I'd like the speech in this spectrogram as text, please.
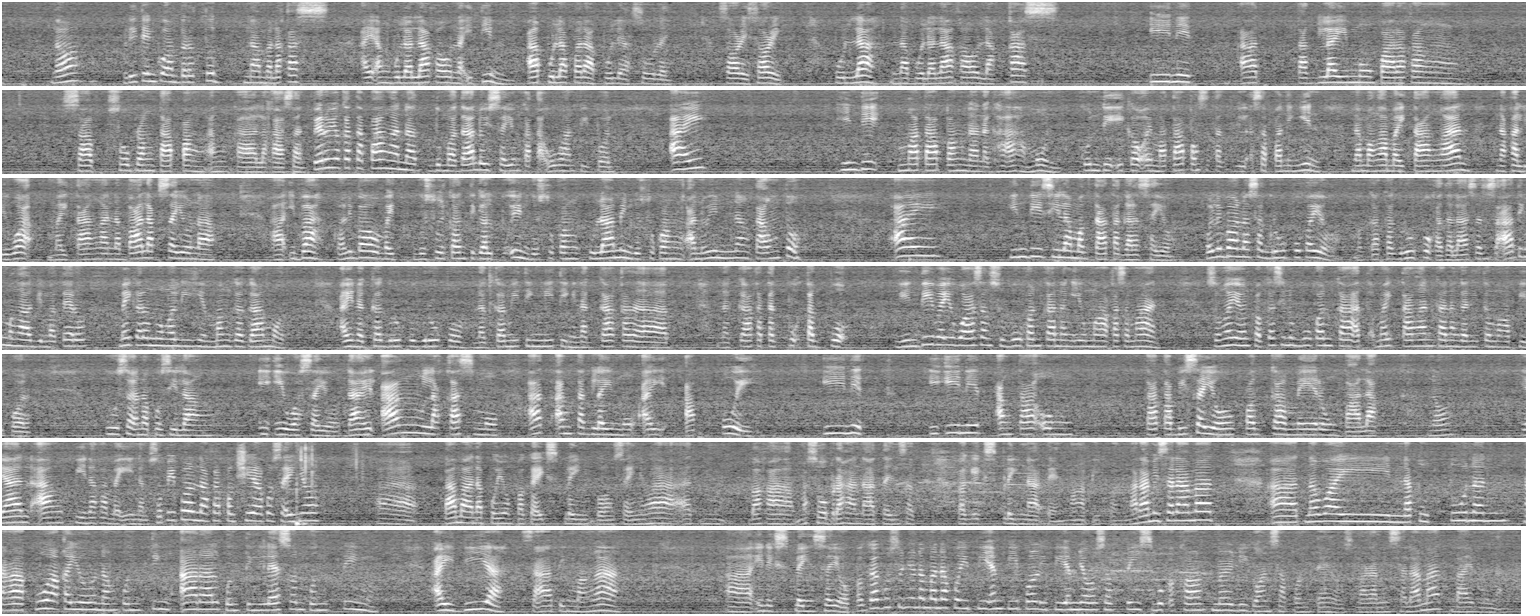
No? Ulitin ko ang bertud na malakas ay ang bulalakaw na itim. Ah, pula pala. Pula. Sorry. Sorry, sorry. Pula na bulalakaw, lakas, init, at taglay mo para kang sa sobrang tapang ang kalakasan. Pero yung katapangan na dumadaloy sa yung katauhan, people, ay hindi matapang na naghahamon, kundi ikaw ay matapang sa, sa paningin ng mga may tangan na kaliwa, may tangan na balak sa iyo na ah, iba. Halimbawa, may gusto kang tigalpuin, gusto kang kulamin, gusto kang anuin ng taong to, ay hindi sila magtatagal sa iyo. Halimbawa, nasa grupo kayo, magkakagrupo, kadalasan sa ating mga gimatero, may karunungan lihim, manggagamot, ay nagkagrupo-grupo, nagka-meeting-meeting, nagkaka, nagkakatagpo-tagpo. Hindi maiwasang subukan ka ng iyong mga kasamahan. So ngayon, pagka sinubukan ka at may tangan ka ng ganito mga people, kusa na po silang iiwas sa'yo. Dahil ang lakas mo at ang taglay mo ay apoy, init. Iinit ang taong tatabi sa'yo pagka mayroong balak. No? Yan ang pinakamainam. So people, nakapag-share ako sa inyo, ah, tama na po yung pagka-explain ko sa inyo ha at baka masobrahan natin sa pag-explain natin mga people. Maraming salamat at naway natutunan, nakakuha kayo ng kunting aral, kunting lesson, kunting idea sa ating mga ah, in-explain sa'yo. Pagka gusto nyo naman ako i-PM people, i-PM nyo sa Facebook account Merly Gonza Ponteros. Maraming salamat. Bye muna.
